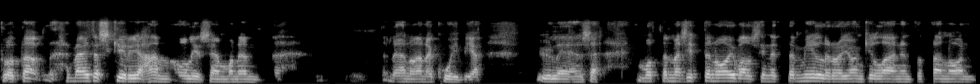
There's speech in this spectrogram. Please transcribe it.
Tuota, väitöskirjahan oli semmoinen, nämä on aina kuivia yleensä, mutta mä sitten oivalsin, että Miller on jonkinlainen tota, noin,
